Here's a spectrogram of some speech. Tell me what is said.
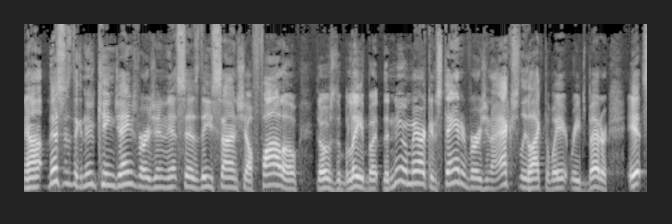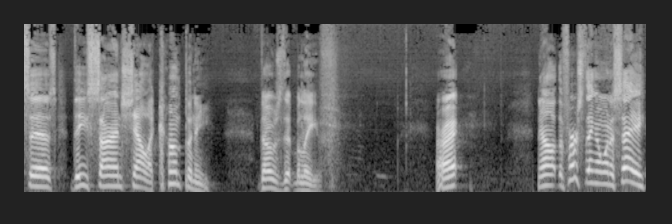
Now, this is the New King James Version, and it says, These signs shall follow those that believe. But the New American Standard Version, I actually like the way it reads better. It says, These signs shall accompany those that believe. All right? Now, the first thing I want to say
